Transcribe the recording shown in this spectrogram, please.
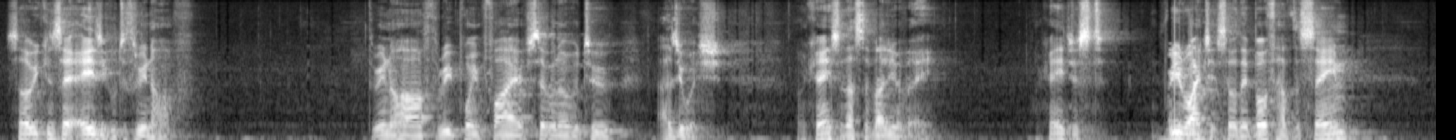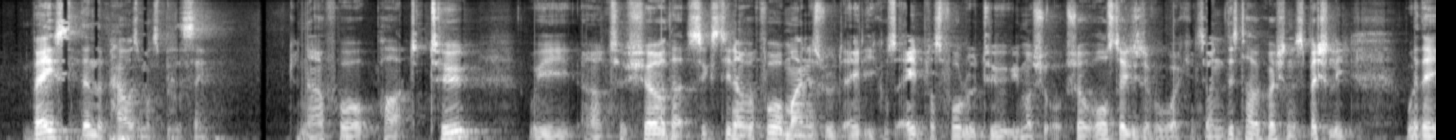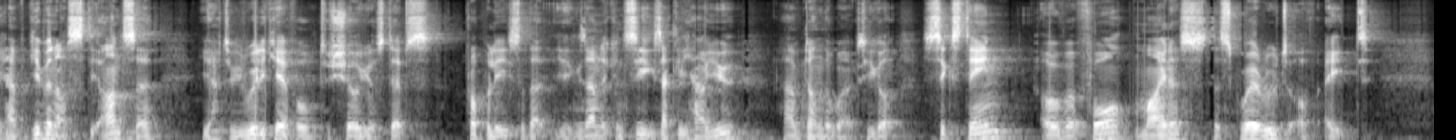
So we can say a is equal to 3.5. 3.5, 3.5, 7 over 2, as you wish. Okay, so that's the value of a. Okay, just rewrite it so they both have the same base, then the powers must be the same. Okay, now for part 2, we are to show that 16 over 4 minus root 8 equals 8 plus 4 root 2. You must show all stages of a working. So in this type of question, especially where they have given us the answer, you have to be really careful to show your steps properly so that the examiner can see exactly how you have done the work. So you got 16 over 4 minus the square root of 8.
